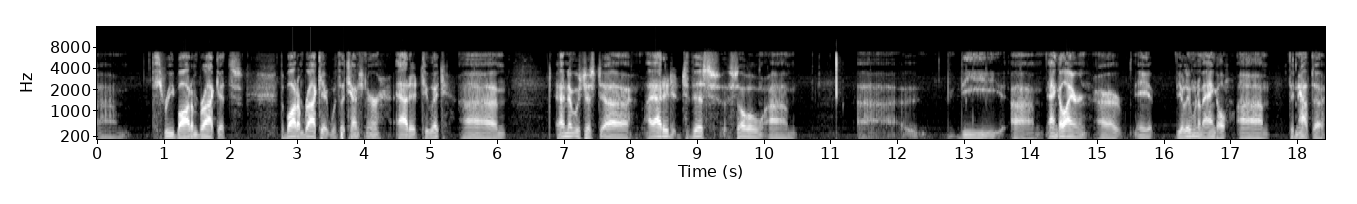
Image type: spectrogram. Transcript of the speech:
um, three bottom brackets, the bottom bracket with the tensioner added to it. Um, and it was just, uh, I added it to this so um, uh, the um, angle iron or the aluminum angle um, didn't have to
